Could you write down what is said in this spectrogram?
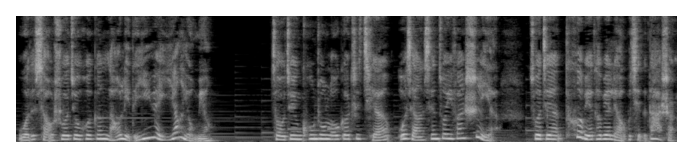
我的小说就会跟老李的音乐一样有名。走进空中楼阁之前，我想先做一番事业，做件特别特别了不起的大事儿，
